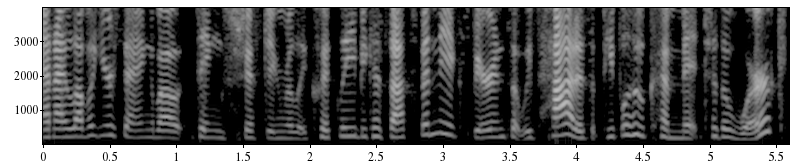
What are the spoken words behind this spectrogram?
And I love what you're saying about things shifting really quickly because that's been the experience that we've had is that people who commit to the work,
